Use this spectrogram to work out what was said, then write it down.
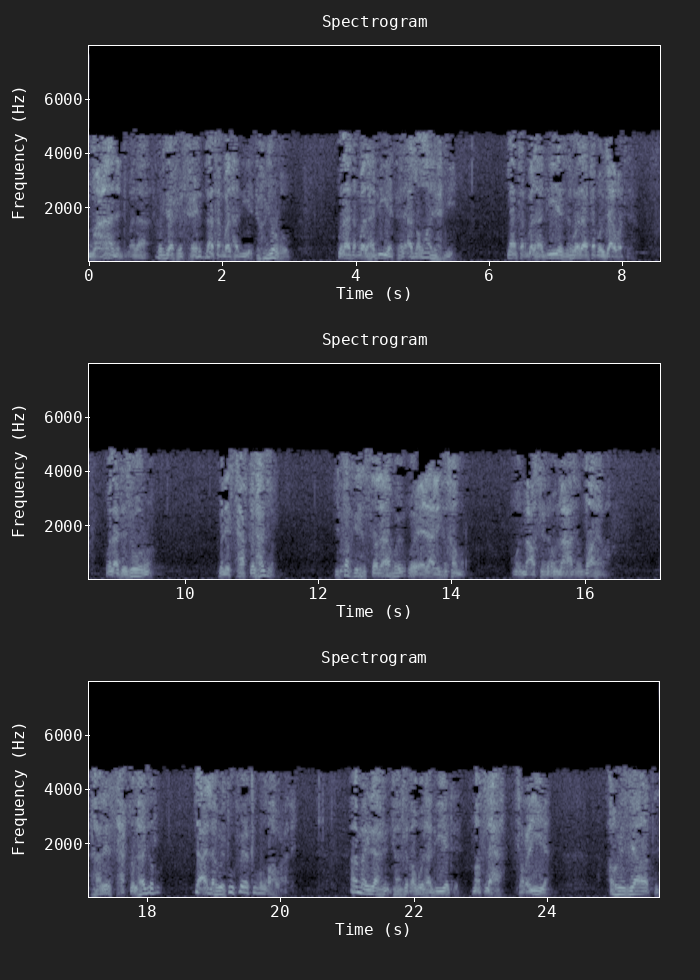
معاند ولا يرجع في الخير لا تقبل هديته اهجره ولا تقبل هديته لعل الله يهديه. لا تقبل هديته ولا تقبل دعوته ولا تزوره بل يستحق الهجر لتركه الصلاة وإعلانه الخمر والمعاصي والمعاصي الظاهرة. هذا يستحق الهجر؟ لعله يتوب فيتوب الله عليه. أما إذا كان في قبول هديته مصلحة شرعية أو في زيارته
